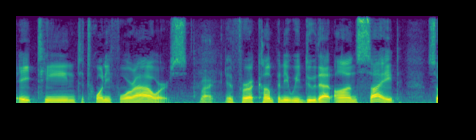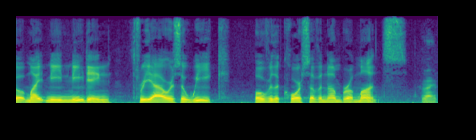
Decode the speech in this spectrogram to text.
18 to 24 hours. Right. And for a company, we do that on site, so it might mean meeting three hours a week over the course of a number of months. Right.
